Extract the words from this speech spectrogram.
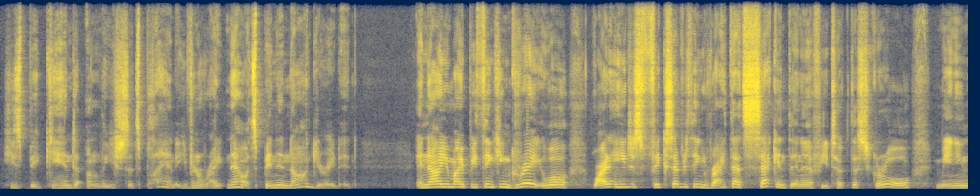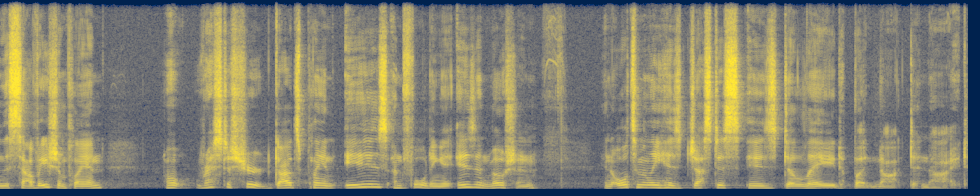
he's begun to unleash its plan. Even right now, it's been inaugurated. And now you might be thinking, great, well, why didn't he just fix everything right that second then if he took the scroll, meaning the salvation plan? Well, rest assured, God's plan is unfolding, it is in motion, and ultimately his justice is delayed but not denied.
